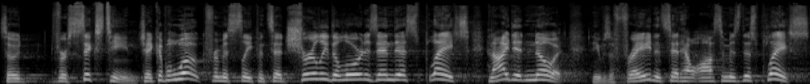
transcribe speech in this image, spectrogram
So, verse 16 Jacob awoke from his sleep and said, Surely the Lord is in this place, and I didn't know it. And he was afraid and said, How awesome is this place!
